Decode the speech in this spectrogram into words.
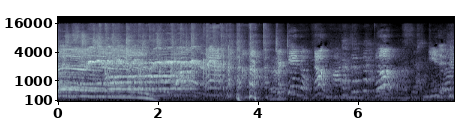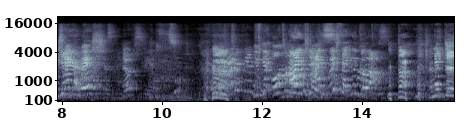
Yay! Your candle. No. Blow. Eat it. Did you make a wish? Nope. You get multiple I, I wish that you would go out. and it did.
